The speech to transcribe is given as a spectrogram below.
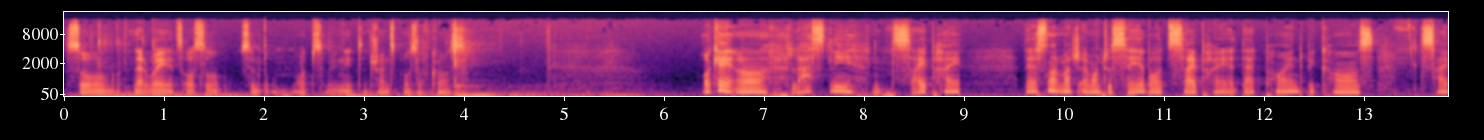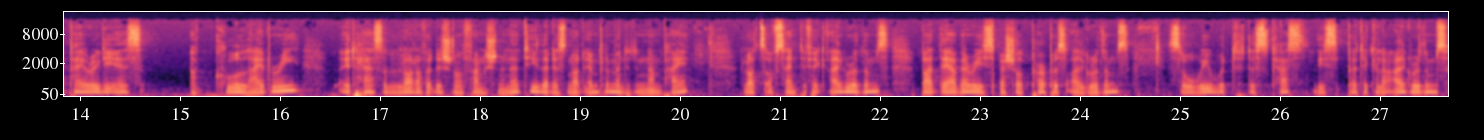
so that way it's also simple. Oops, we need the transpose of course. Okay, uh, lastly, SciPy. There's not much I want to say about SciPy at that point because SciPy really is a cool library. It has a lot of additional functionality that is not implemented in NumPy. Lots of scientific algorithms, but they are very special purpose algorithms. So we would discuss these particular algorithms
